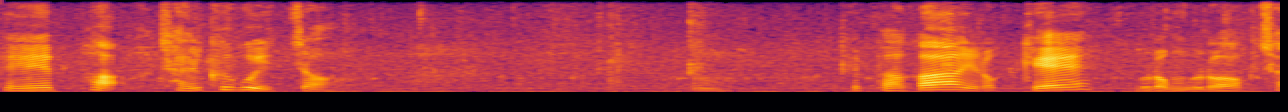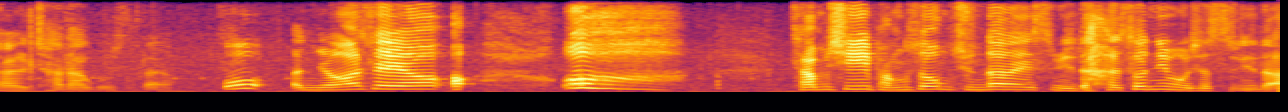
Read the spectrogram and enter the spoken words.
대파. 잘 크고 있죠? 어, 대파가 이렇게 무럭무럭 잘 자라고 있어요. 어, 안녕하세요. 어, 어, 잠시 방송 중단하겠습니다. 손님 오셨습니다.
